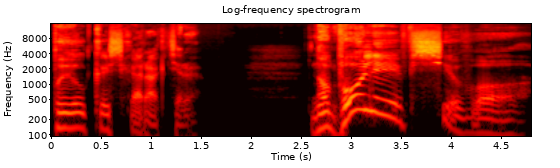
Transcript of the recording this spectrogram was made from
пылкость характера. Но более всего,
